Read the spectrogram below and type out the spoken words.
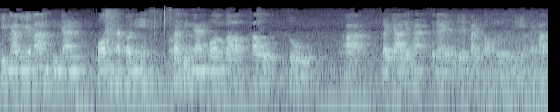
ทีมงานเป็นไงบ้างทีมงานพร้อมไหมครับตอนนี้ ถ้าทีมงานพร้อมก็เข้าสู่รายการเลยฮะจะได้จะได้ไปต่อเลยนี้นะครับ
